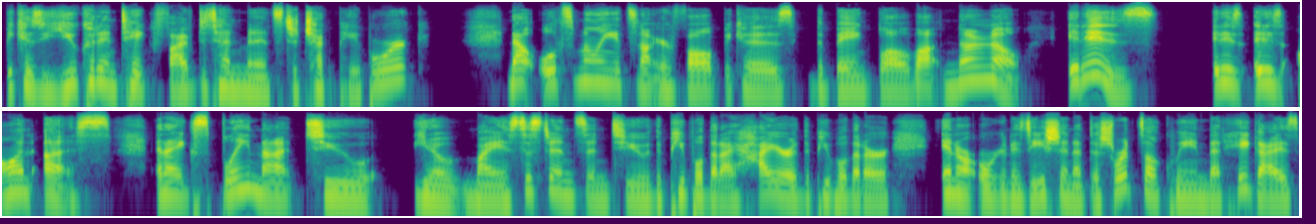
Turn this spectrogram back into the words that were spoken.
because you couldn't take 5 to 10 minutes to check paperwork. Now ultimately it's not your fault because the bank blah blah blah. No no no. It is. It is it is on us. And i explain that to you know my assistants and to the people that i hire the people that are in our organization at the short sale queen that hey guys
